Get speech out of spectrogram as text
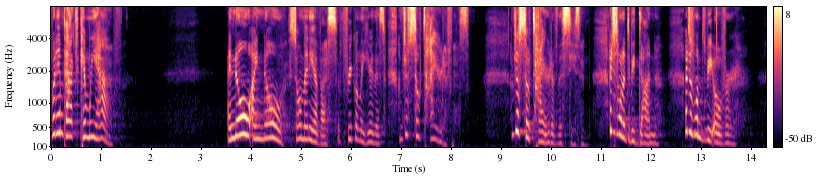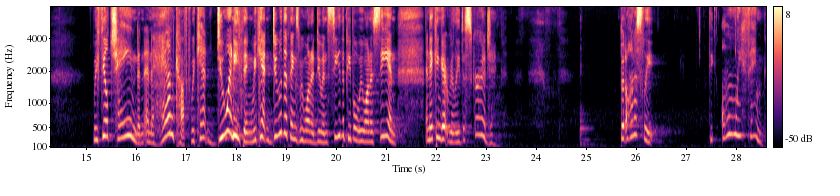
What impact can we have? I know, I know so many of us frequently hear this. I'm just so tired of this. I'm just so tired of this season. I just want it to be done. I just want it to be over. We feel chained and, and handcuffed. We can't do anything. We can't do the things we want to do and see the people we want to see, and, and it can get really discouraging. But honestly, the only thing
